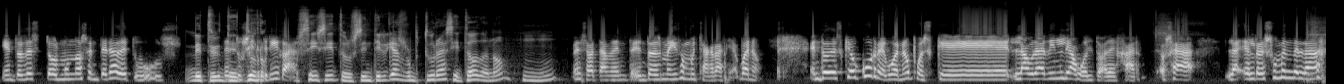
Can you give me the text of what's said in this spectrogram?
Y entonces todo el mundo se entera de tus, de, tus intrigas. Sí, sí, tus intrigas, rupturas y todo, ¿no? Exactamente. Entonces me hizo mucha gracia. Bueno, entonces, ¿qué ocurre? Bueno, pues que Laura Dean le ha vuelto a dejar. O sea, el resumen de la...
